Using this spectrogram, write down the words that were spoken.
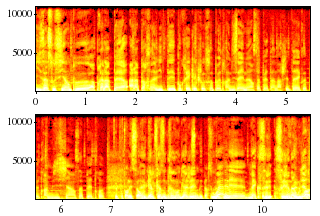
ils associent un peu après la paire à la personnalité pour créer quelque chose. Ça peut être un designer, ça peut être un architecte, ça peut être un musicien, ça peut être Mais pourtant, les sœurs euh, Williams, quelqu'un de très engagé. des Ouais, mais mec, c'est Serena Williams.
